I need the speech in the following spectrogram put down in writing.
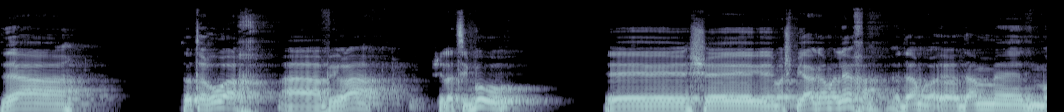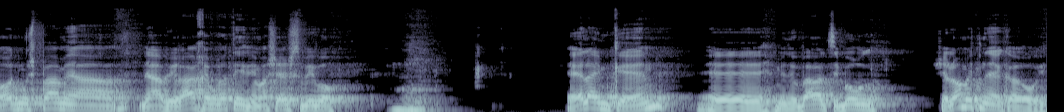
זה ה... זאת הרוח האווירה של הציבור אה, שמשפיעה גם עליך. אדם, אדם אה, מאוד מושפע מה, מהאווירה החברתית, ממה שיש סביבו. אלא אם כן, אה, מדובר על ציבור שלא מתנהג כראוי.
